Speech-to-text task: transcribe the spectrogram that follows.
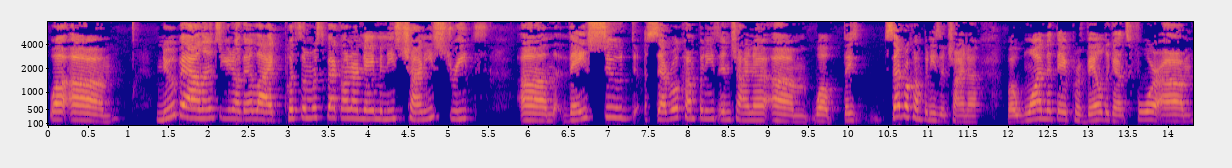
well, um, New Balance, you know, they're like put some respect on our name in these Chinese streets. Um, they sued several companies in China. Um, well, they several companies in China, but one that they prevailed against for um,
